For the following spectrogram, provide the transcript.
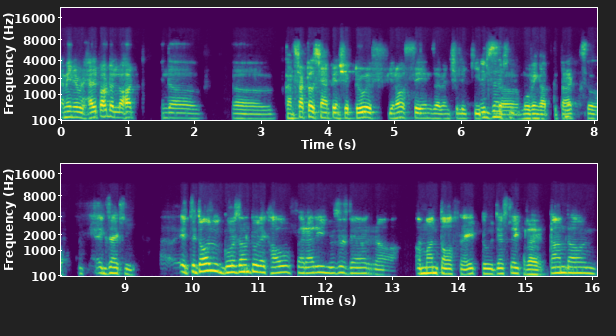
I mean, it would help out a lot in the uh, constructors championship too. If you know Sainz eventually keeps Exactly. uh, moving up the pack. So exactly Uh, it, it all goes down to like how ferrari uses their uh, a month off right to just like right, calm down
